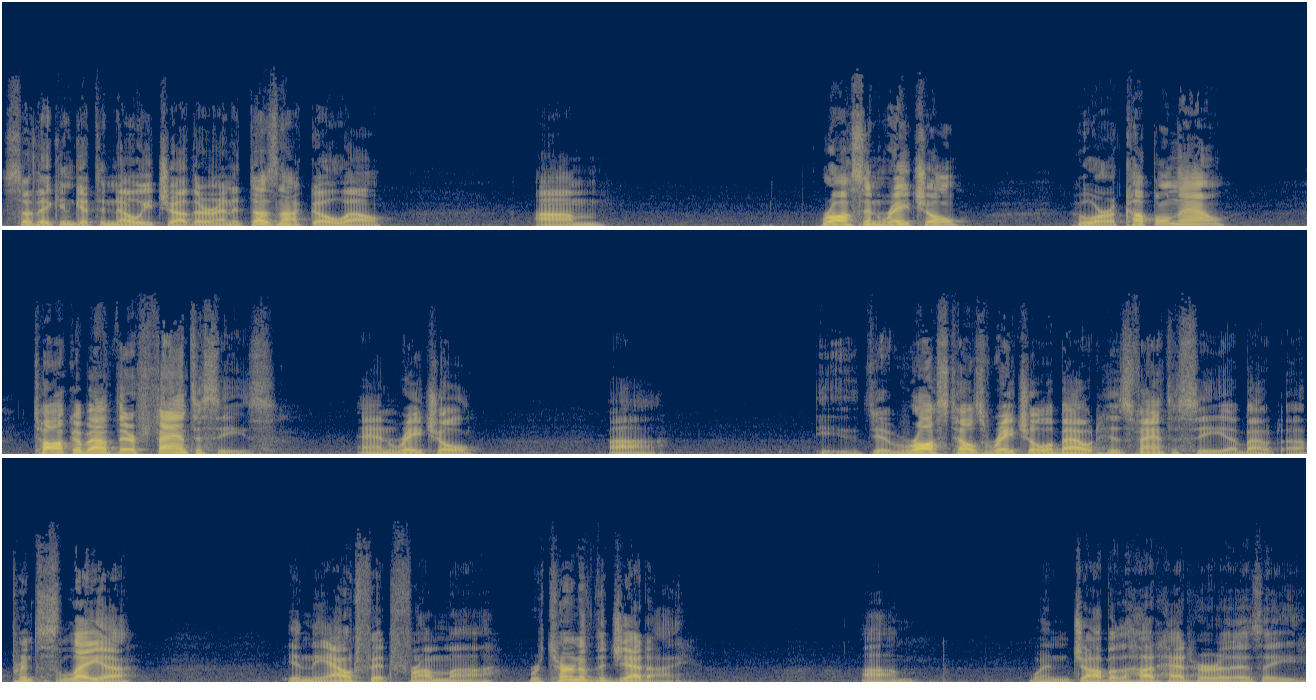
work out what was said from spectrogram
so they can get to know each other, and it does not go well. Um, Ross and Rachel, who are a couple now, talk about their fantasies, and Rachel, uh, Ross tells Rachel about his fantasy about uh, Princess Leia in the outfit from uh, Return of the Jedi. Um, when Jabba the Hutt had her as a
